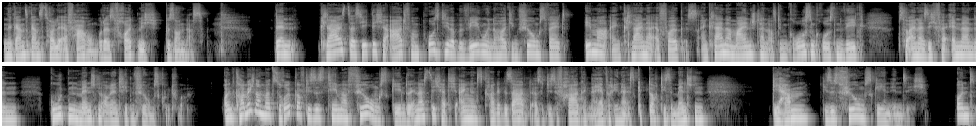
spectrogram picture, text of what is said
eine ganz, ganz tolle Erfahrung oder es freut mich besonders. Denn klar ist, dass jegliche Art von positiver Bewegung in der heutigen Führungswelt immer ein kleiner Erfolg ist, ein kleiner Meilenstein auf dem großen, großen Weg zu einer sich verändernden, guten, menschenorientierten Führungskultur. Und komme ich nochmal zurück auf dieses Thema Führungsgehen. Du erinnerst dich, hatte ich eingangs gerade gesagt, also diese Frage, naja, Verena, es gibt doch diese Menschen, die haben dieses Führungsgehen in sich. Und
